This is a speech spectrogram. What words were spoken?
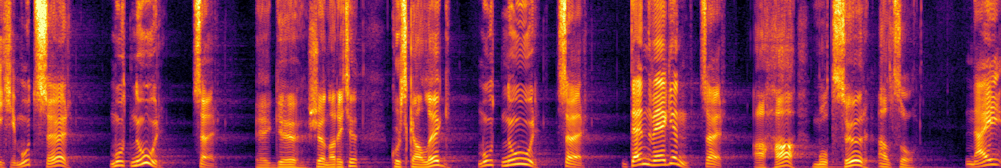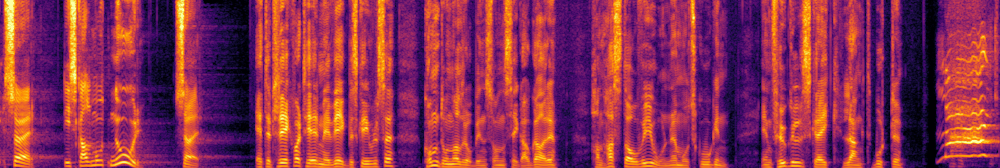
Ikke mot sør. Mot nord, sør. Jeg eh, skjønner ikke. Hvor skal jeg? Mot nord, sør. Den vegen, sør. Aha, mot sør, altså. Nei, sør. De skal mot nord, sør. Etter tre kvarter med vegbeskrivelse kom Donald Robinson seg av gårde. Han hasta over jordene mot skogen. En fugl skreik langt borte. Langt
